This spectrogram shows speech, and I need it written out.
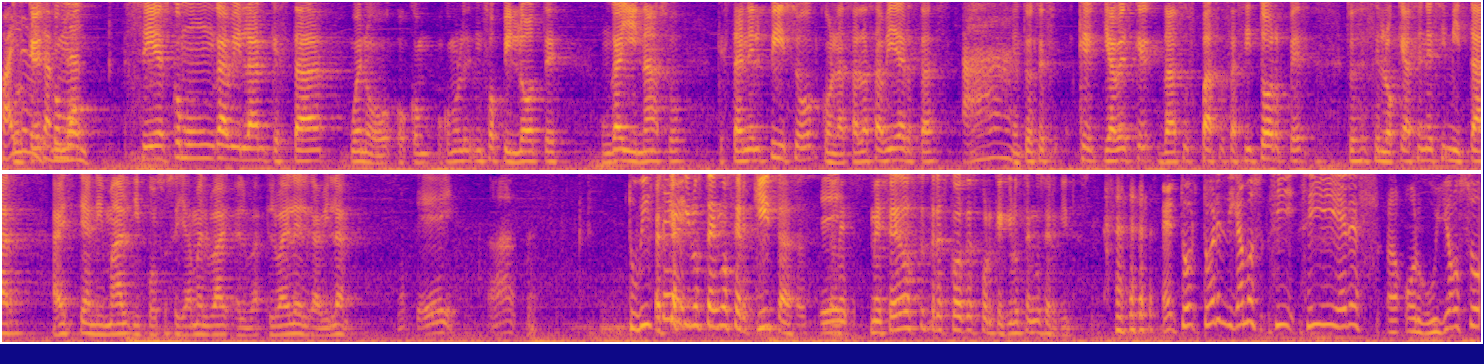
Baile porque del es gavilán. como, sí, es como un gavilán que está, bueno, o, o como, como un sopilote, un gallinazo, que está en el piso con las alas abiertas. Ah, Entonces, que ya ves que da sus pasos así torpes. Entonces lo que hacen es imitar a este animal y por eso se llama el, ba- el ba- el baile del gavilán. Ok. Ah, ¿tuviste, Es que aquí los tengo cerquitas. Me sé dos o tres cosas porque aquí los tengo cerquitas. eh, tú, tú eres, digamos, sí, sí, eres eh, orgulloso,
